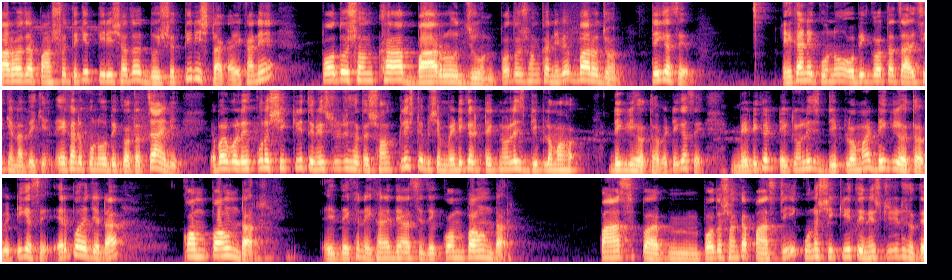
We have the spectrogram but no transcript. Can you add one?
বারো হাজার পাঁচশো থেকে তিরিশ হাজার দুইশো তিরিশ টাকা। এখানে পদসংখ্যা বারো জন, পদসংখ্যা নেবে বারো জন, ঠিক আছে? এখানে কোনো অভিজ্ঞতা চাইছি কিনা দেখি, এখানে কোনো অভিজ্ঞতা চাইনি। এবার বলে কোনো স্বীকৃত ইনস্টিটিউট হতে সংশ্লিষ্ট বিষয়ে মেডিকেল টেকনোলজি ডিপ্লোমা ডিগ্রি হতে হবে, ঠিক আছে? মেডিকেল টেকনোলজি ডিপ্লোমা ডিগ্রি হতে হবে, ঠিক আছে? এরপরে যেটা কম্পাউন্ডার এই দেখেন এখানে দেওয়া আছে যে কম্পাউন্ডার পাঁচ পদসংখ্যা পাঁচটি, কোনো স্বীকৃত ইনস্টিটিউট হতে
